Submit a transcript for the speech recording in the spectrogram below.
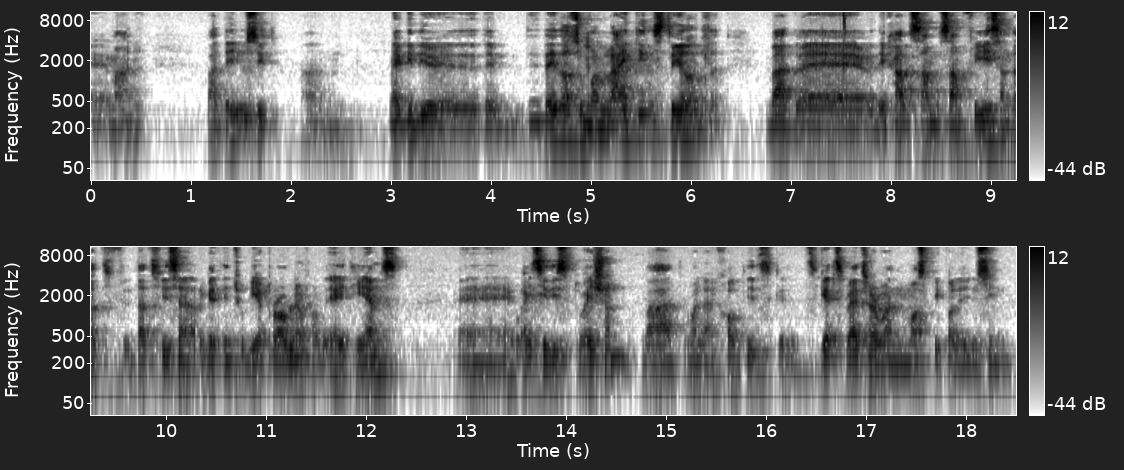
uh, money, but they use it. And maybe the, the, the they don't support mm-hmm. Lightning still, but uh, they have some some fees, and that that fees are getting to be a problem for the ATMs. Uh, I see this situation, but well, I hope it gets better when most people are using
